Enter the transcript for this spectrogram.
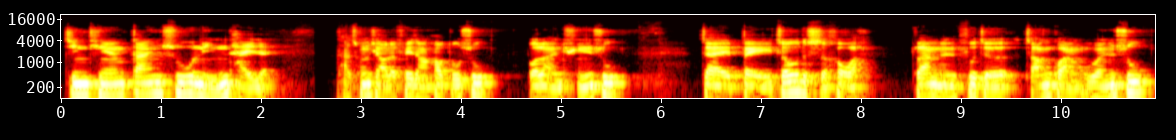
今天甘肃灵台人。他从小呢非常好读书，博览群书。在北周的时候啊，专门负责掌管文书、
